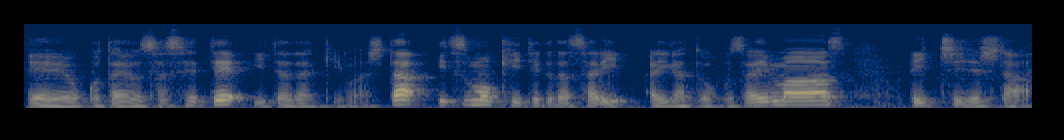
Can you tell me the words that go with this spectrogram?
えー、お答えをさせていただきました。いつも聞いてくださりありがとうございます。ッチーでした。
